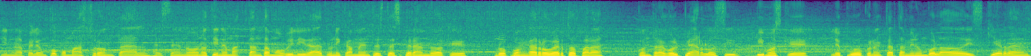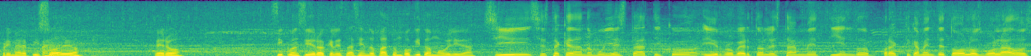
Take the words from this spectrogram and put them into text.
tiene una pelea un poco más frontal. Este, no, no tiene tanta movilidad. Únicamente está esperando a que proponga Roberto para contragolpearlo. Sí, vimos que le pudo conectar también un volado de izquierda en el primer episodio. Pero sí considero que le está haciendo falta un poquito de movilidad. Sí, se está quedando muy estático y Roberto le está metiendo prácticamente todos los volados.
